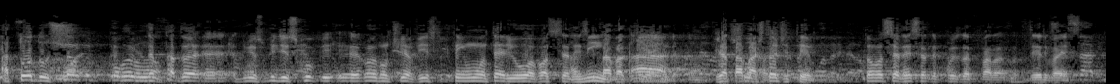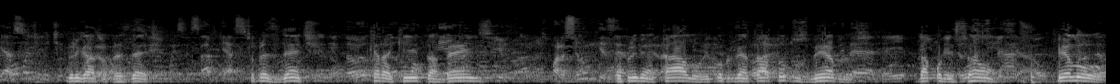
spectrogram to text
a todos. Não, deputado, é, me desculpe, eu não tinha visto, tem um anterior a Vossa Excelência que estava aqui ah, ainda, tá. já está há bastante tempo. Então, Vossa Excelência, depois da fala dele, vai. Obrigado, senhor presidente. Senhor presidente, quero aqui também cumprimentá-lo e cumprimentar todos os membros da comissão pelo.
